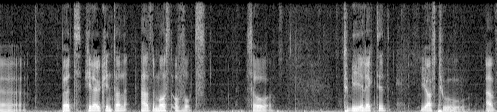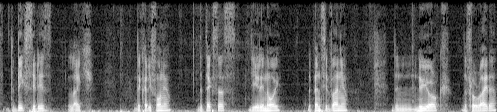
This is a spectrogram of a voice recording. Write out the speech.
uh, but Hillary Clinton has the most of votes. So, to be elected, you have to have the big cities like the California, the Texas, the Illinois, the Pennsylvania, the New York, the Florida,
